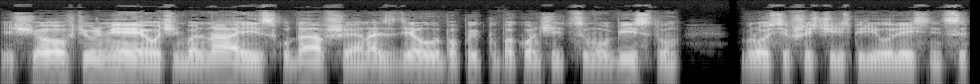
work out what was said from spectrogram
еще в тюрьме, очень больная и исхудавшая, она сделала попытку покончить самоубийством, бросившись через перила лестницы.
